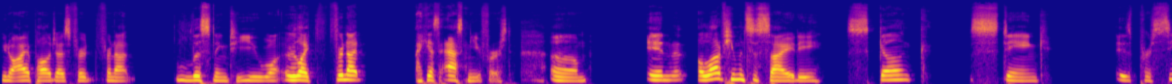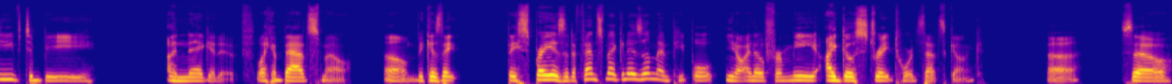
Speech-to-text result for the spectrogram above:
you know, I apologize for for not listening to you or like for not I guess asking you first. Um in a lot of human society, skunk stink is perceived to be a negative, like a bad smell. Um because they they spray as a defense mechanism and people, you know, I know for me, I go straight towards that skunk. Uh so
